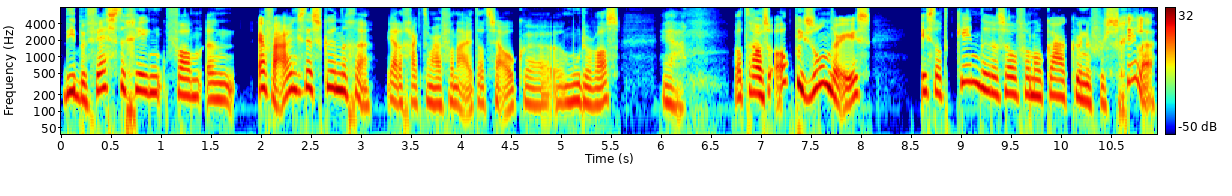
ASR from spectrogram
Die bevestiging van een ervaringsdeskundige. Ja, daar ga ik er maar vanuit dat zij ook uh, moeder was. Ja. Wat trouwens ook bijzonder is, is dat kinderen zo van elkaar kunnen verschillen.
